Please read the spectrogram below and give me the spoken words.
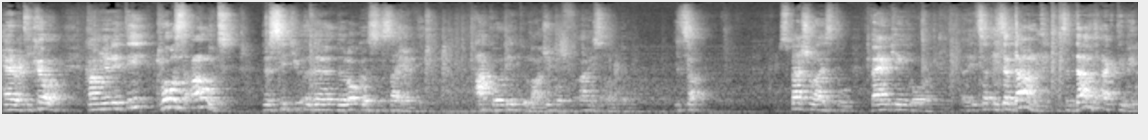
heretical community, closed out the, the, the local society according to logic of Aristotle. It's a specialized to banking or uh, it's a, it's a dumb, it's a dumb activity.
